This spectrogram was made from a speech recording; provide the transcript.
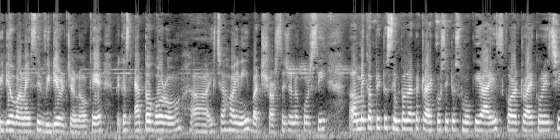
ভিডিও বানাইছি ভিডিওর জন্য ওকে বিকজ এত গরম ইচ্ছা হয়নি বাট শর্টসের জন্য করছি। মেকআপটা একটু সিম্পল রাখা ট্রাই করছি, একটু স্মোকি আইস করা ট্রাই করেছি।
